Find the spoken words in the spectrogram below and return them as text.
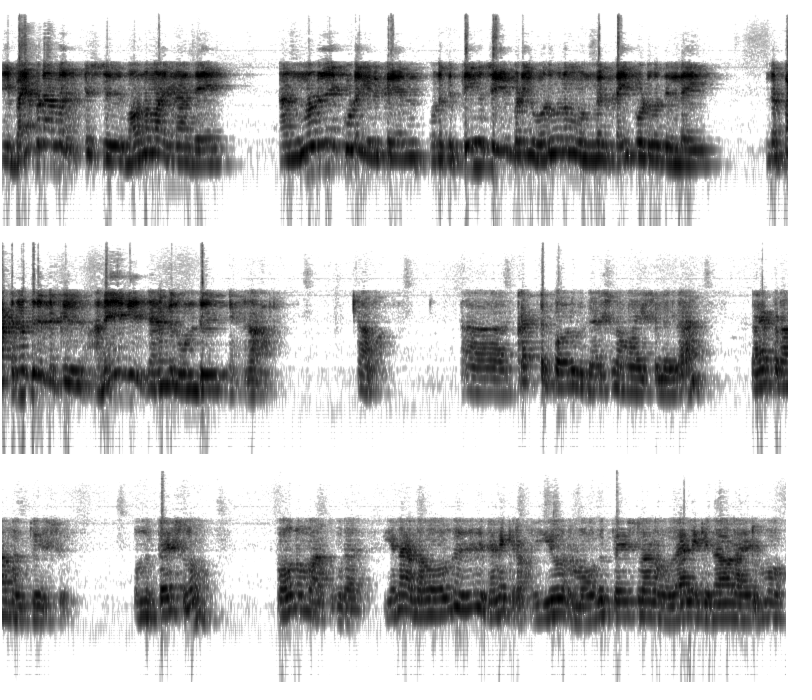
நீ பயப்படாமல் மௌனமா இராதே நான் உன்னுடனே கூட இருக்கிறேன். உனக்கு தீங்கு செய்யும்படி ஒருவனும் உன்மேல் கை போடுவதில்லை. இந்த பட்டணத்தில் எனக்கு அநேக ஜனங்கள் உண்டு என்றார். ஆமா. ஆஹ் பவுலுக்கு தரிசனமாய் சொல்லுகிறார். பயப்படாமல் பேசு. ஒண்ணு பேசணும் மௌனமா இருக்க கூடாது ஏன்னா நம்ம வந்து நினைக்கிறோம் ஐயோ நம்ம வந்து பேசலாம் நம்ம வேலைக்கு ஏதாவது ஆயிடுமோ?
